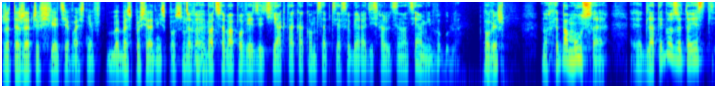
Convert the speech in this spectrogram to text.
że te rzeczy w świecie właśnie w bezpośredni sposób. No to chyba trzeba powiedzieć, jak taka koncepcja sobie radzi z halucynacjami w ogóle. Powiesz? No chyba muszę, e, dlatego że to jest e,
